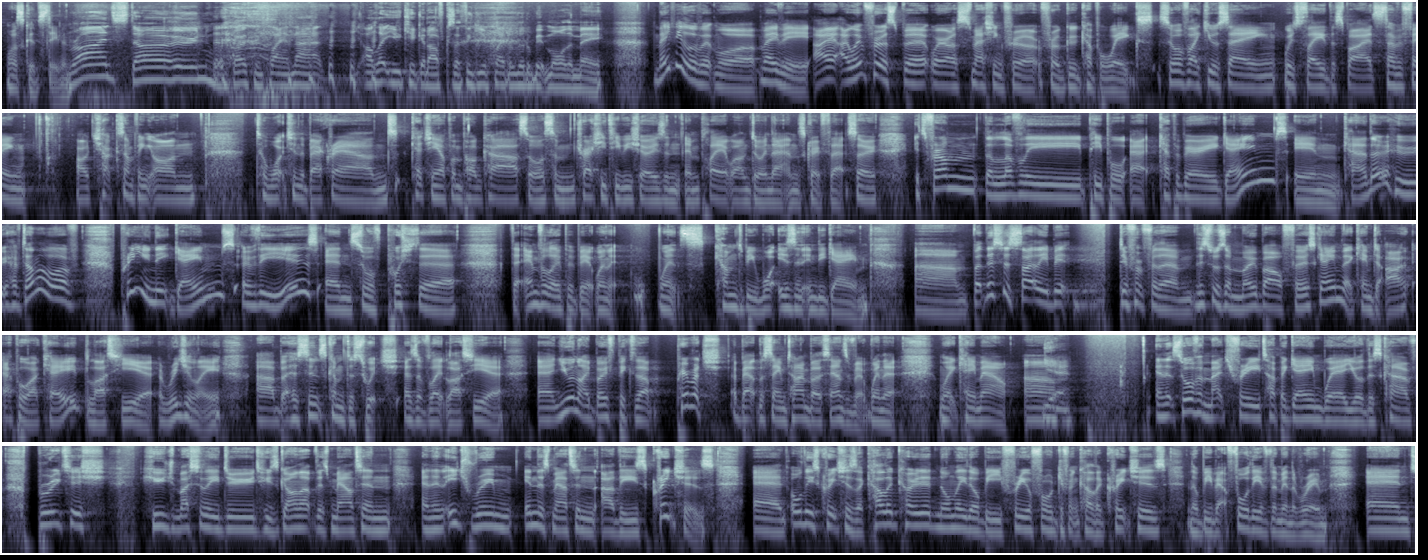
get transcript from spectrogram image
What's good, Stephen? Grindstone. We've both been playing that. I'll let you kick it off because I think you've played a little bit more than me. Maybe a little bit more. Maybe I, I went through a spurt where I was smashing for a, for a good couple of weeks. Sort of like you were saying with Slay the Spire, it's type of thing I'll chuck something on to watch in the background, catching up on podcasts or some trashy TV shows and, and play it while I'm doing that. And it's great for that. So it's from the lovely people at Capybara Games in Canada who have done a lot of pretty unique games over the years and sort of pushed the the envelope a bit when it when it's come to be what is an indie game. Um, but this is slightly a bit different for them. This was a mobile first game that came to Apple Arcade last year originally uh, but has since come to Switch as of late last year. And you and I both picked it up pretty much about the same time, by the sounds of it, when it when it came out. Um, yeah and it's sort of a match three type of game where you're this kind of brutish, huge, muscly dude who's gone up this mountain. And in each room in this mountain are these creatures. And all these creatures are color coded. Normally, there'll be three or four different colored creatures, and there'll be about 40 of them in the room. And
